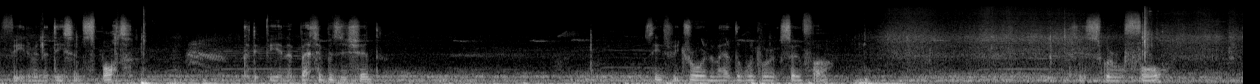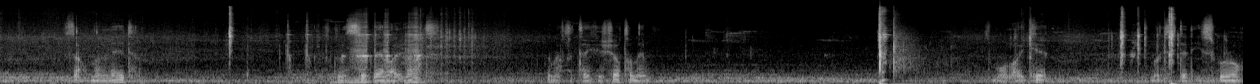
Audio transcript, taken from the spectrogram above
feeder in a decent spot? Could it be in a better position? Seems to be drawing them out of the woodwork so far. This is squirrel 4. Is that on the lid? It's going to sit there like that. To have to take a shot on him. It's more like it. Steady squirrel.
